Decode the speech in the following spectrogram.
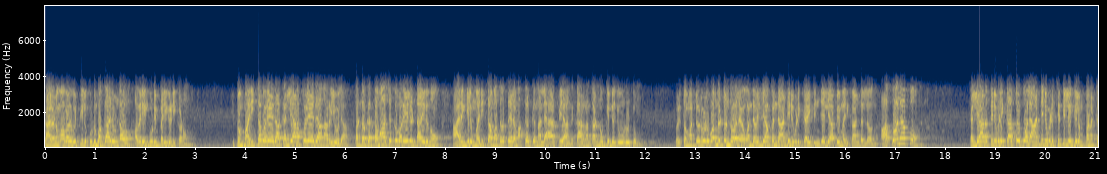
കാരണം അവളെ വീട്ടിൽ കുടുംബക്കാരുണ്ടാവും അവരെയും കൂടി പരിഗണിക്കണം. ഇപ്പം മരിച്ച പുരേതാ കല്യാണപ്പുരേതാന്ന് അറിയൂല. പണ്ടൊക്കെ തമാശക്ക് പറയലുണ്ടായിരുന്നു ആരെങ്കിലും മരിച്ച മദ്രസയിലെ മക്കൾക്ക് നല്ല ഹാപ്പിയാണ് കാരണം കണ്ണൂക്കിന്റെ ചോറിട്ടും. ഒരുത്തൻ മറ്റവനോട് പറഞ്ഞിട്ടുണ്ടോ അല്ലെ? ഓന്റെ വല്യാപ്പന്റെ ആണ്ടിന് വിളിക്കായിട്ട് ഇഞ്ചല്യാപ്പി മരിക്കാണ്ടല്ലോ. ആ കോലാപ്പം. കല്യാണത്തിന് വിളിക്കാത്ത പോലെ ആണ്ടിന് വിളിച്ചിട്ടില്ലെങ്കിലും പണക്ക.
